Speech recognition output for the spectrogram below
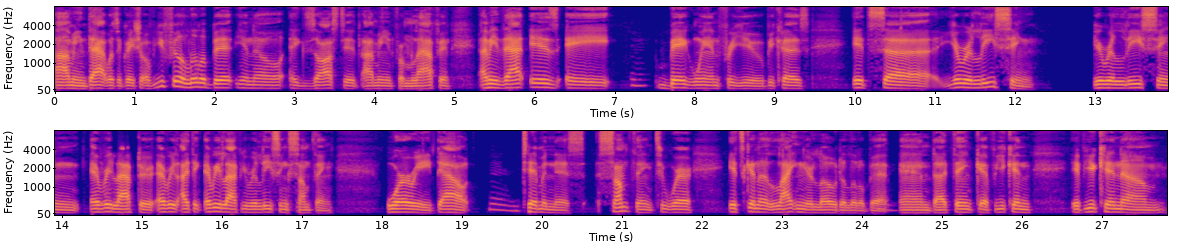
I mean, that was a great show. If you feel a little bit, you know, exhausted, I mean, from laughing, I mean, that is a Mhm. big win for you because it's uh you're releasing you're releasing every laughter, every I think every laugh you're releasing something, worry, doubt, Hmm. timidness, something to where it's gonna lighten your load a little bit. Mm. And I think if you can, if you can um,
